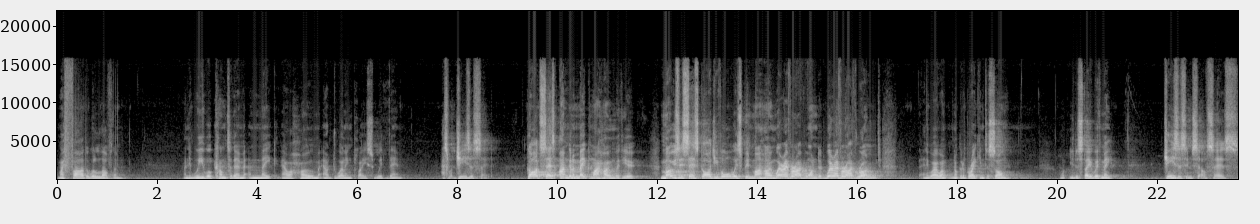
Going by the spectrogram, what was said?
My Father will love them, and we will come to them and make our home, our dwelling place with them. That's what Jesus said. God says, I'm going to make my home with you. Moses says, God, you've always been my home, wherever I've wandered, wherever I've roamed. Anyway, I'm not going to break into song. I want you to stay with me. Jesus himself says,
